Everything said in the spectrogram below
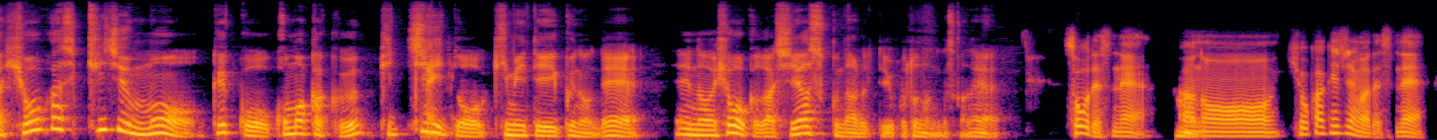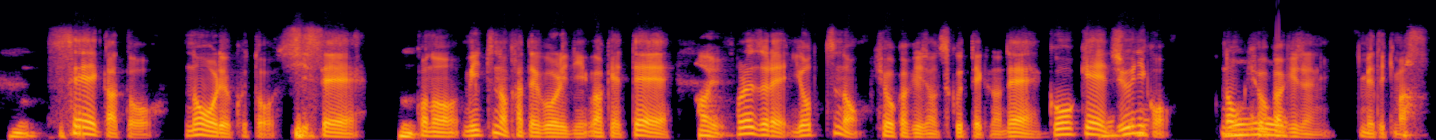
ゃあ、評価基準も結構細かく、きっちりと決めていくので、あの評価がしやすくなるっていうことなんですかね。そうですね。うんあのー、評価基準はですね、うん成果と能力と姿勢、うんこの3つのカテゴリーに分けて、はい。それぞれ4つの評価基準を作っていくので、合計12個の評価基準に決めていきます。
